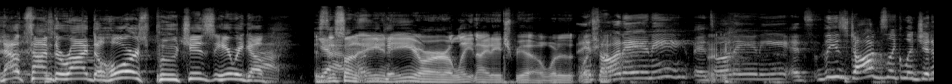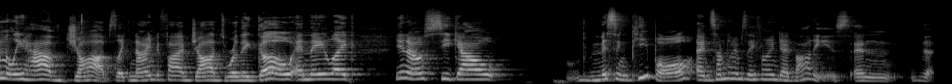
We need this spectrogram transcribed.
now it's time to ride the horse, pooches. Here we go. Yeah. Is Yeah, this on A and E or late night HBO? What is it? It's on A and E. It's on A and E. It's these dogs like legitimately have jobs, like nine to five jobs, where they go and they like you know seek out missing people, and sometimes they find dead bodies, and th-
